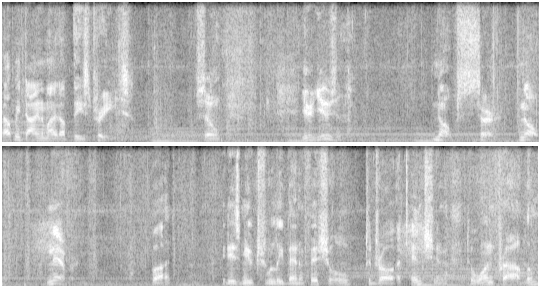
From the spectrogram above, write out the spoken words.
Help me dynamite up these trees. So, you're using them. No, sir. No. Never. But it is mutually beneficial to draw attention to one problem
